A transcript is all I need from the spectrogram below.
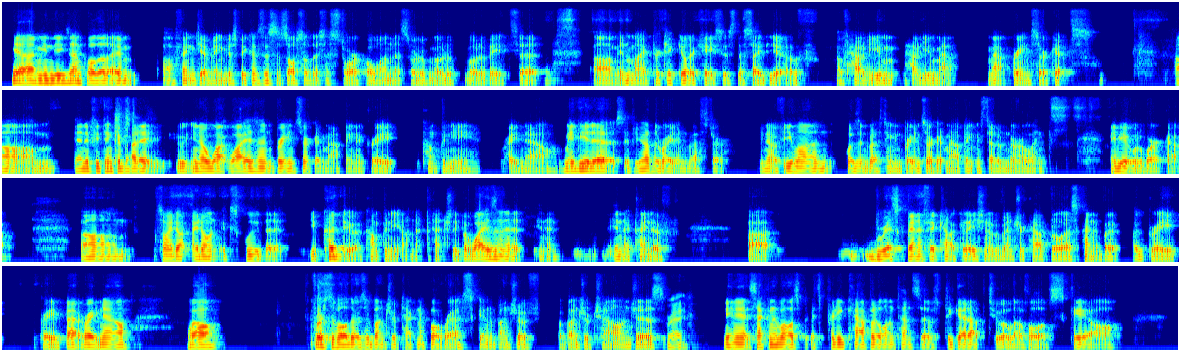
yeah i mean the example that i'm often giving just because this is also this historical one that sort of motiv- motivates it um, in my particular case is this idea of of how do you how do you map map brain circuits? Um, and if you think about it you know why, why isn't brain circuit mapping a great company right now? Maybe it is if you have the right investor. You know, if Elon was investing in brain circuit mapping instead of Neuralink, maybe it would work out. Um, so I don't, I don't exclude that it, you could do a company on it potentially, but why isn't it in a, in a kind of uh, risk benefit calculation of a venture capitalist kind of a, a great, great bet right now? Well, first of all, there's a bunch of technical risk and a bunch of, a bunch of challenges. Right. In it, second of all, it's, it's pretty capital intensive to get up to a level of scale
